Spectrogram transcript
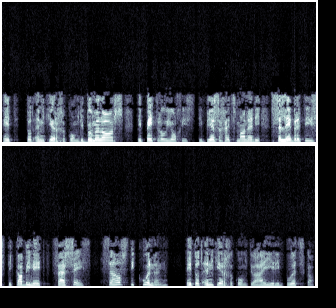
het tot inkeer gekom. Die boemelaars, die petroljoggies, die besigheidsmense, die celebrities, die kabinet vers selfs die koning het tot inkeer gekom toe hy hierdie boodskap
